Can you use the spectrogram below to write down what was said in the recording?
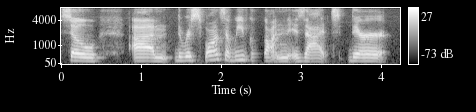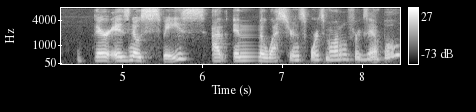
So um, the response that we've gotten is that there there is no space at, in the Western sports model, for example.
